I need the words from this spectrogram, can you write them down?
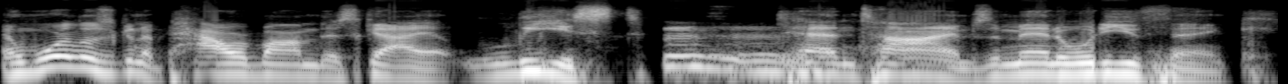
and Wardlow's going to powerbomb this guy at least Mhm. 10 times. Amanda, what do you think?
